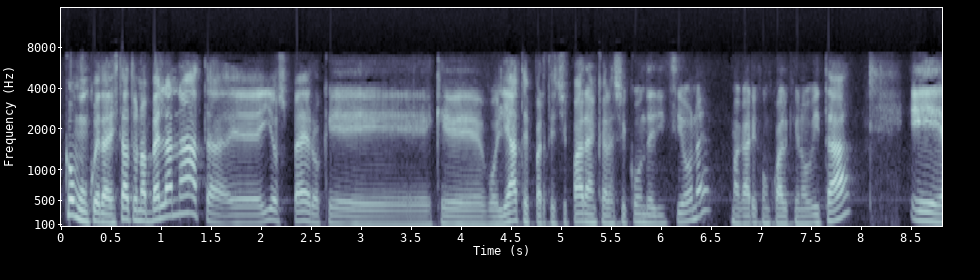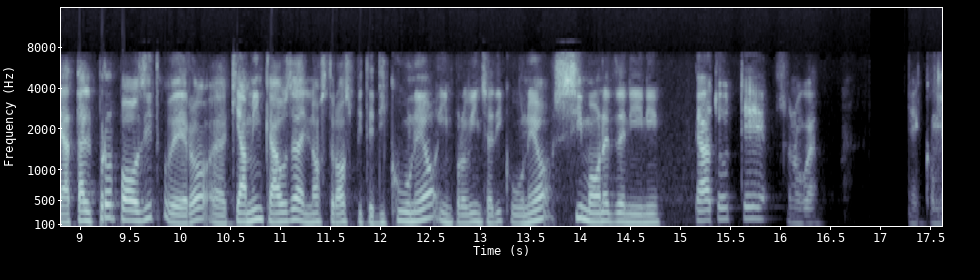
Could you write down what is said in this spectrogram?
comunque dai, è stata una bella annata, eh, io spero che, che vogliate partecipare anche alla seconda edizione, magari con qualche novità. E a tal proposito, vero, eh, chiamo in causa il nostro ospite di Cuneo, in provincia di Cuneo, Simone Zenini. Ciao a tutti, sono qua. Eccomi.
